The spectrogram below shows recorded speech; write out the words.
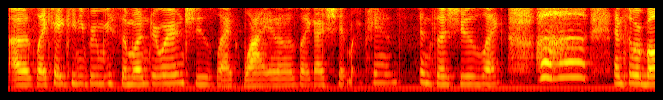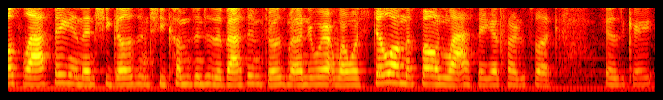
I was like, "Hey, can you bring me some underwear?" And she's like, "Why?" And I was like, "I shit my pants." And so she was like, "Ah!" And so we're both laughing, and then she goes and she comes into the bathroom, throws my underwear while we're still on the phone laughing as hard as fuck. It was great.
